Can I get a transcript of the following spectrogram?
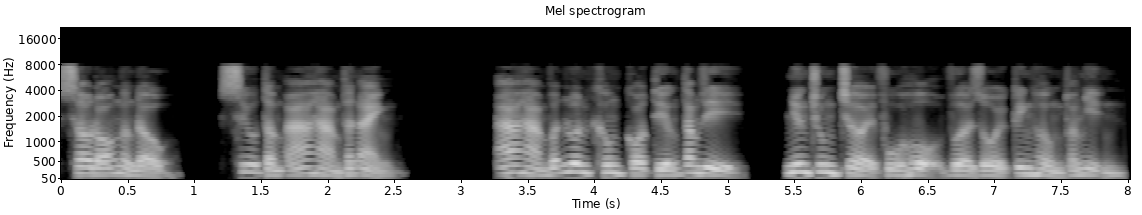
sau đó ngẩng đầu, siêu tầm A Hàm thân ảnh. A Hàm vẫn luôn không có tiếng tăm gì, nhưng trung trời phù hộ vừa rồi kinh hồng thoáng nhìn,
